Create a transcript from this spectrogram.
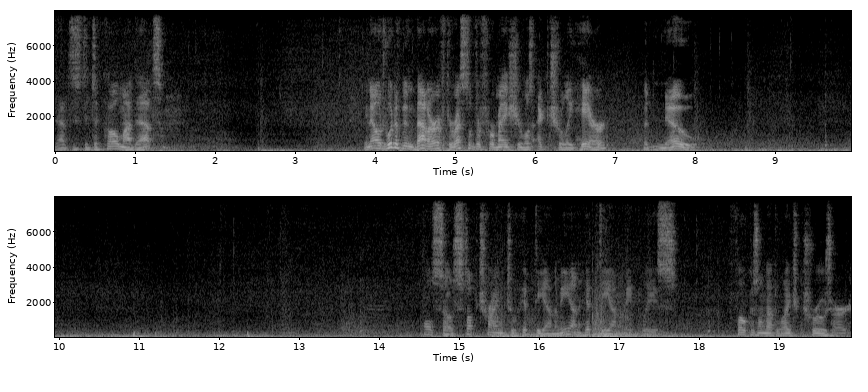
That is the Tacoma, that. You know, it would have been better if the rest of the formation was actually here, but no. Also, stop trying to hit the enemy and hit the enemy, please. Focus on that light cruiser.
